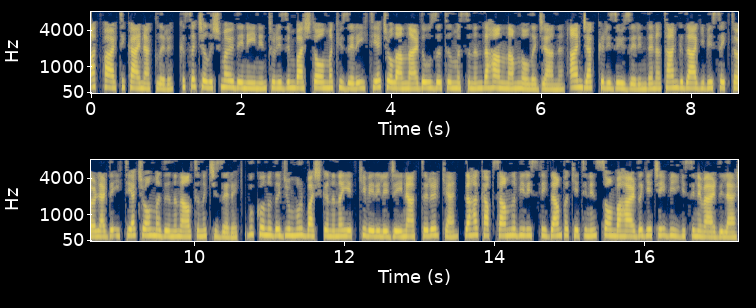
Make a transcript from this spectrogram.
AK Parti kaynakları, kısa çalışma ödeneğinin turizm başta olmak üzere ihtiyaç olanlarda uzatılmasının daha anlamlı olacağını, ancak krizi üzerinden atan gıda gibi sektörlerde ihtiyaç olmadığının altını çizerek, bu konuda Cumhurbaşkanına yetki verileceğini aktarırken, daha kapsamlı bir istihdam paketinin sonbaharda geçeceği bilgisini verdiler.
